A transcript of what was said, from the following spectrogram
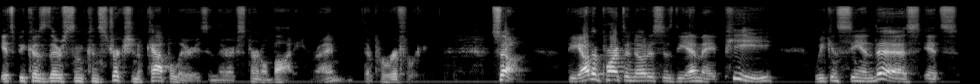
It's because there's some constriction of capillaries in their external body, right? Their periphery. So the other part to notice is the MAP we can see in this it's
